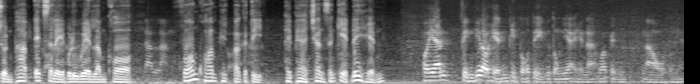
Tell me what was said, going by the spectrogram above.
จนภาพเอ็กซเรย์บริเวณลำคอ ฟ้องความผิดปกติ ให้แพทย์ช่างสังเกตได้เห็น เพราะฉะนั้นสิ่งที่เราเห็นผิดปกติคือตรงเนี้ยเห็นนะว่าเป็นเงาตรงเนี้ย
